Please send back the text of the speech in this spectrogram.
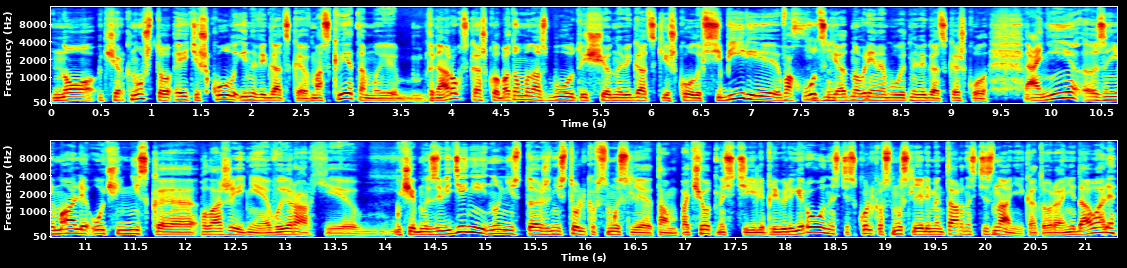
но подчеркну, что эти школы и навигатская в Москве, там и Таганрогская школа, потом у нас будут еще навигатские школы в Сибири, в Охотске угу. одно время будет навигатская школа, они э, занимали очень низкое положение в иерархии учебных заведений, ну, не, даже не столько в смысле там почетности или привилегированности, сколько в смысле элементарности знаний, которые они давали.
